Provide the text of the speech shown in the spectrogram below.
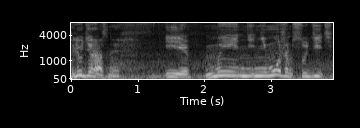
люди разные. И мы не, не можем судить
